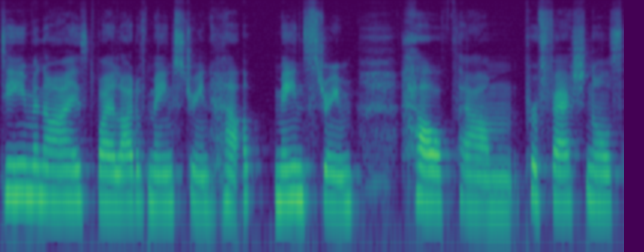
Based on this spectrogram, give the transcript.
demonized by a lot of mainstream health mainstream health um, professionals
